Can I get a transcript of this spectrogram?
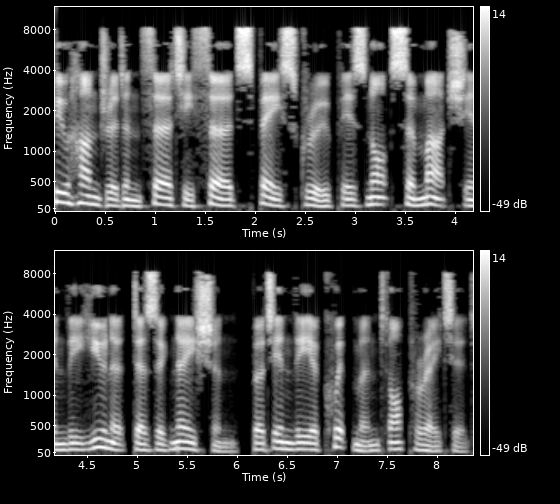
233rd Space Group is not so much in the unit designation, but in the equipment operated.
